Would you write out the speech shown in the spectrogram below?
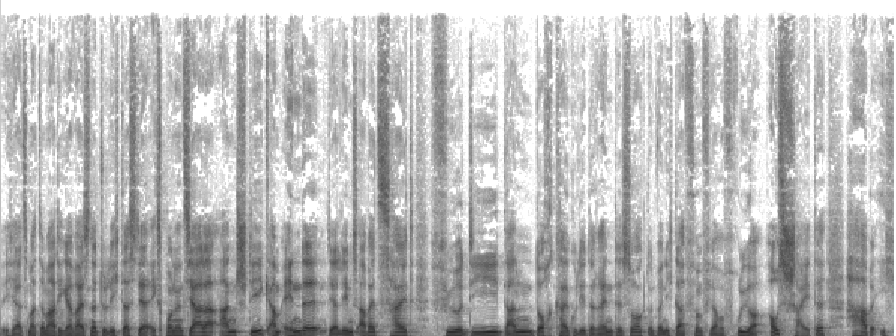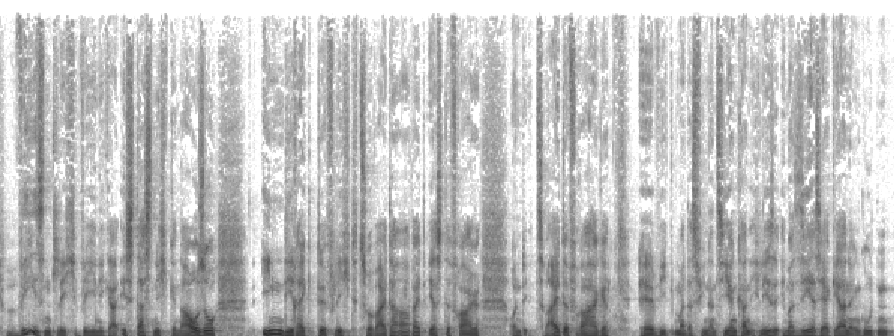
ich als Mathematiker weiß natürlich, dass der exponentielle Anstieg am Ende der Lebensarbeitszeit für die dann doch kalkulierte Rente sorgt. Und wenn ich da fünf Jahre früher ausscheide, habe ich wesentlich weniger. Ist das nicht genauso? Indirekte Pflicht zur Weiterarbeit? Erste Frage. Und die zweite Frage, äh, wie man das finanzieren kann. Ich lese immer sehr, sehr gerne in guten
